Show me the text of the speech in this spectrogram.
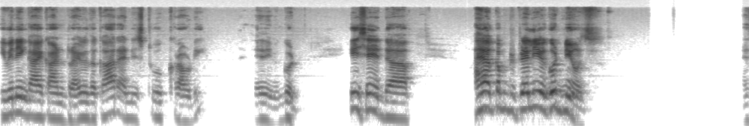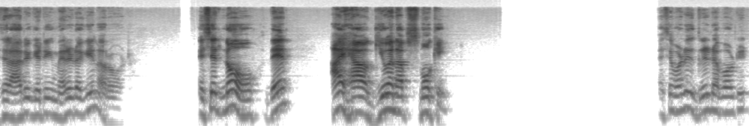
evening I can't drive the car and it's too crowdy. Anyway, good. He said, uh, I have come to tell you good news. I said, Are you getting married again or what? He said, No. Then I have given up smoking. I said, What is great about it?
